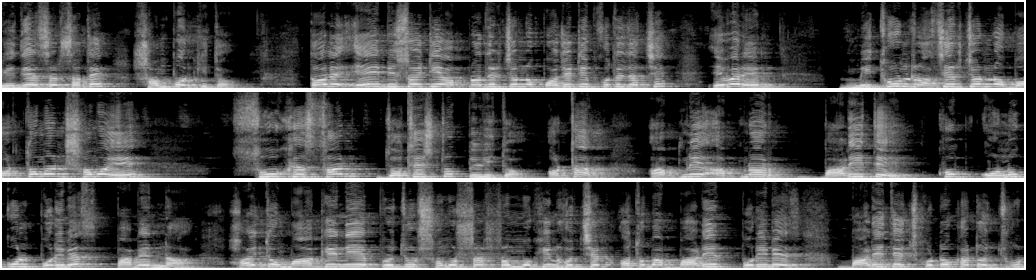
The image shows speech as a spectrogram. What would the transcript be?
বিদেশের সাথে সম্পর্কিত। তাহলে এই বিষয়টি আপনাদের জন্য পজিটিভ হতে যাচ্ছে। এবারে মিথুন রাশির জন্য বর্তমান সময়ে সুখ স্থান যথেষ্ট পীড়িত। অর্থাৎ আপনি আপনার বাড়িতে খুব অনুকূল পরিবেশ পাবেন না। হয়তো মাকে নিয়ে প্রচুর সমস্যার সম্মুখীন হচ্ছেন অথবা বাড়ির পরিবেশ, বাড়িতে ছোটোখাটো ঝুট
